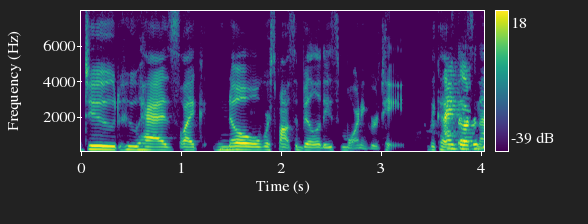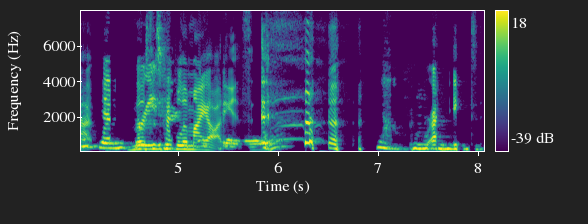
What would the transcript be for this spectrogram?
dude who has like no responsibilities morning routine because that's not most of the people in my audience. right.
